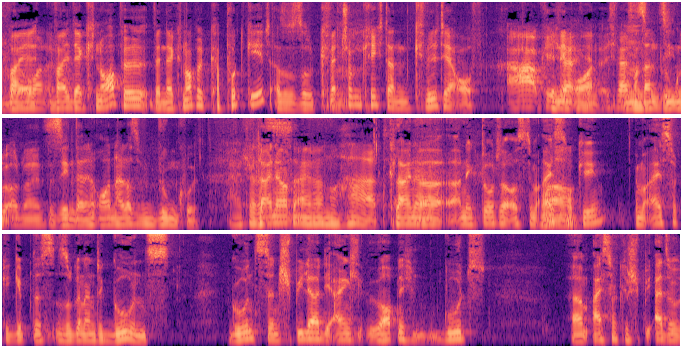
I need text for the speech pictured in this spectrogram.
so weil, weil der Knorpel, wenn der Knorpel kaputt geht, also so Quetschungen kriegt, dann quillt der auf. Ah, okay, In ich den weiß- Ohren. ich weiß, und was dann sehen, sehen deine Ohren halt aus wie Blumenkohl. Alter, das Kleiner- ist einfach nur hart. Kleine Anekdote aus dem Eishockey. Im Eishockey gibt es sogenannte Goons. Goons sind Spieler, die eigentlich überhaupt nicht gut ähm, Eishockey spielen, also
